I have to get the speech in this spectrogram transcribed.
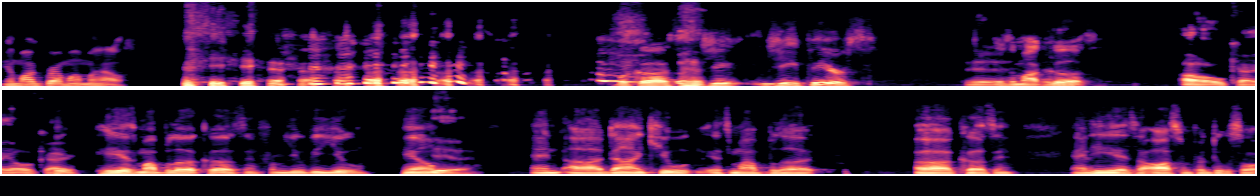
in my grandmama house. Because G G Pierce yeah. is my cousin. Oh, okay, okay. He, he is my blood cousin from UVU. Him Yeah. And uh, Don Q is my blood uh, cousin, and he is an awesome producer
